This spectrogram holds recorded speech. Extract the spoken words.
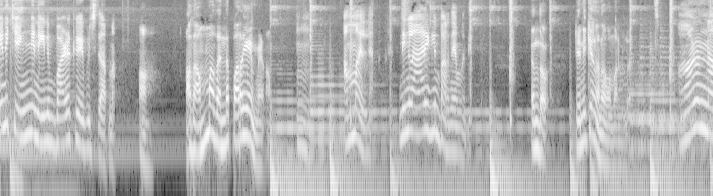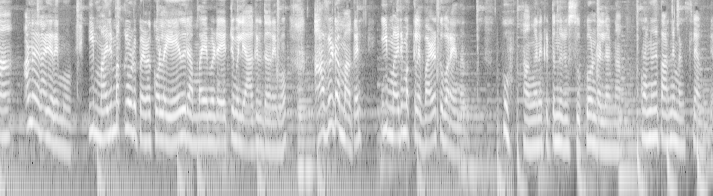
എനിക്ക് എങ്ങനെയും വഴക്ക് കഴിപ്പിച്ചു തരണം. ആ അത് അമ്മ തന്നെ പറയുകയും വേണം. അമ്മ അല്ല. നിങ്ങൾ ആരെങ്കിലും പറഞ്ഞാൽ മതി. എന്തോ? എനിക്കങ്ങനെ തോന്നണില്ല ആണെണ്ണ അണ്ണ കാര്യം അറിയുമോ? ഈ മരുമക്കളോട് പിണക്കമുള്ള ഏതൊരു അമ്മയമ്മയുടെ ഏറ്റവും വലിയ ആഗ്രഹം അറിയുമോ? അവിടെ മകൻ ഈ മരുമക്കളെ വഴക്ക് പറയുന്നത്. ഓ അങ്ങനെ കിട്ടുന്നൊരു സുഖം ഉണ്ടല്ലോ അണ്ണ അണ്ണന് പറഞ്ഞ് മനസ്സിലാവില്ല.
